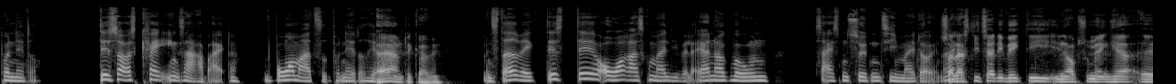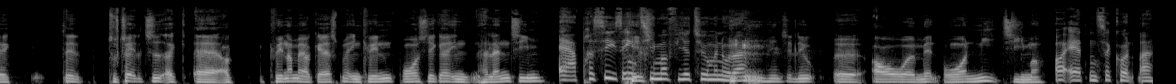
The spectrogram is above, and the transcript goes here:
på nettet. Det er så også kvæg ens arbejde. Vi bruger meget tid på nettet her. Ja, ja det gør vi. Men stadigvæk, det, det overrasker mig alligevel. Jeg er nok vågen 16-17 timer i døgnet. Så lad os lige tage de vigtige i en opsummering her. Øh, det totale tid af, af, kvinder med orgasme. En kvinde bruger cirka en halvanden time Ja, præcis 1 Helt- time og 24 minutter hele sit liv, øh, og øh, mænd bruger 9 timer. og 18 sekunder.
